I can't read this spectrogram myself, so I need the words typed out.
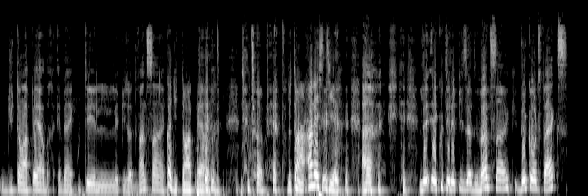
du temps à perdre, eh ben écoutez l'épisode 25. Quoi du temps à perdre? Du temps à perdre. Du temps à investir. Ah, les- écoutez l'épisode 25 de Coldfax.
